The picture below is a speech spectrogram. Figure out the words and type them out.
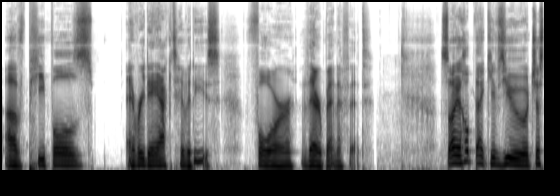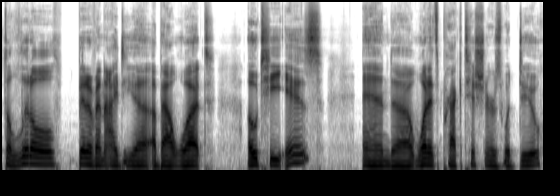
of people's everyday activities for their benefit. So I hope that gives you just a little bit of an idea about what OT is and uh, what its practitioners would do.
